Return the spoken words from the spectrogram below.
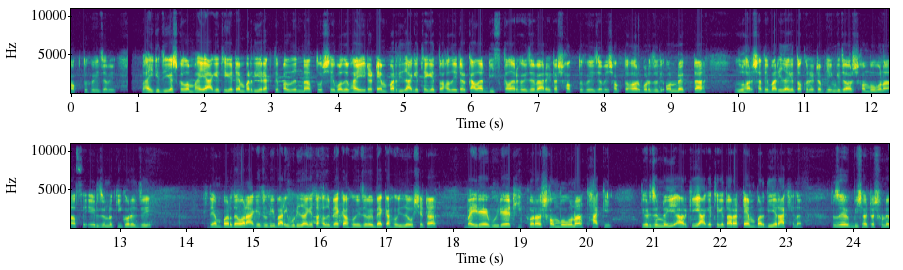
শক্ত হয়ে যাবে। ভাইকে জিজ্ঞেস করলাম, ভাই, আগে থেকে টেম্পার দিয়ে রাখতে পারলেন না? তো সে বলে, ভাই, এটা টেম্পার দিয়ে আগে থেকে তাহলে এটার কালার ডিসকালার হয়ে যাবে আর এটা শক্ত হয়ে যাবে। শক্ত হওয়ার পরে যদি অন্য একটা লোহার সাথে বাড়ি লাগে, তখন এটা ভেঙে যাওয়ার সম্ভাবনা আছে। এর জন্য কি করে যে টেম্পার দেওয়ার আগে যদি বাড়ি বুড়ি লাগে, তাহলে বেকা হয়ে যাবে। বেঁকা হয়ে যাও সেটা বাইরে বুড়ে ঠিক করার সম্ভাবনা থাকে। তো এর জন্যই আর কি আগে থেকে তারা টেম্পার দিয়ে রাখে না। তো যাই হোক বিষয়টা শুনে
